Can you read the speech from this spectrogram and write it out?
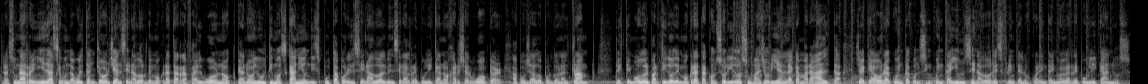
Tras una reñida segunda vuelta en Georgia, el senador demócrata Rafael Warnock ganó el último escaño en disputa por el Senado al vencer al republicano Herschel Walker, apoyado por Donald Trump. De este modo, el Partido Demócrata consolidó su mayoría en la Cámara Alta, ya que ahora cuenta con 51 senadores frente a los 49 republicanos.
